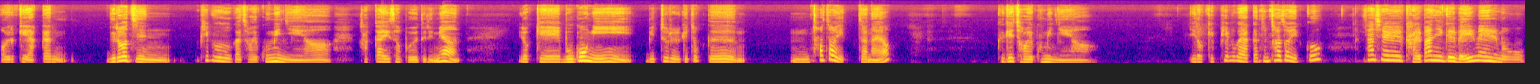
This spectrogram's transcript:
어, 이렇게 약간 늘어진 피부가 저의 고민이에요. 가까이서 보여드리면 이렇게 모공이 밑으로 이렇게 조금 음, 처져 있잖아요. 그게 저의 고민이에요. 이렇게 피부가 약간 좀 처져 있고 사실 갈바닉을 매일매일 뭐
